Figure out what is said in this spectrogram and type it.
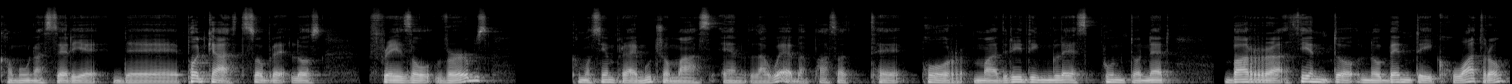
como una serie de podcasts sobre los phrasal verbs. Como siempre hay mucho más en la web. Pásate por madridingles.net barra 194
